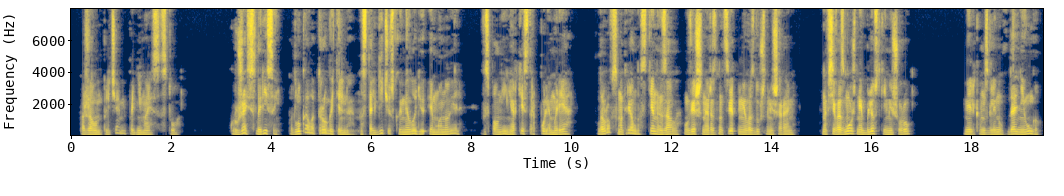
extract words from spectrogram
– пожал он плечами, поднимаясь со стула. Кружась с Ларисой под лукаво-трогательную, ностальгическую мелодию «Эммануэль» в исполнении оркестра Поля Мариа, Лавров смотрел на стены зала, увешанные разноцветными воздушными шарами, на всевозможные блестки и мишуру. Мельком взглянув в дальний угол,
